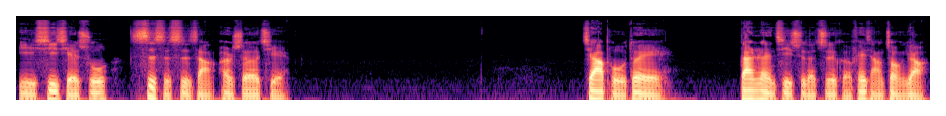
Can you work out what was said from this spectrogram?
以西结书四十四章二十二节，家谱对。担任祭司的资格非常重要，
